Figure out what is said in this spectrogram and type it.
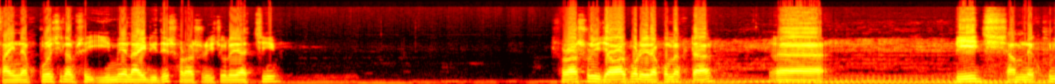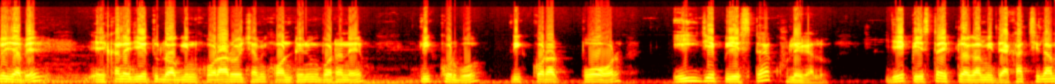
সাইন আপ করেছিলাম, সেই ইমেল আইডিতে সরাসরি চলে যাচ্ছি। সরাসরি যাওয়ার পর এরকম একটা পেজ সামনে খুলে যাবে। এখানে যেহেতু লগ করা রয়েছে, আমি কন্টিনিউ বাটনে ক্লিক করব। ক্লিক করার পর এই যে পেজটা খুলে গেল। যে পেজটা একটু আগে আমি দেখাচ্ছিলাম,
